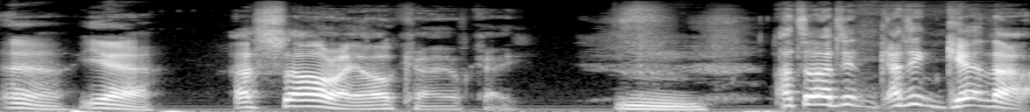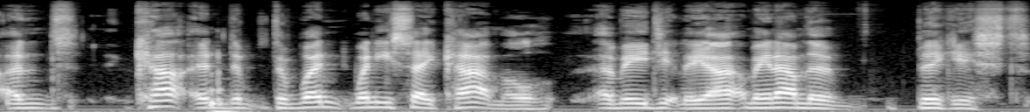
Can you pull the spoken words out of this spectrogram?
uh, yeah. that's all right. Okay, okay. Hmm. I don't. I didn't. I didn't get that. And Cat and the, the when when you say Cartmel, immediately. I, I mean, I'm the biggest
